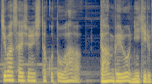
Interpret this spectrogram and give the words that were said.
一番最初にしたことは、ダンベルを握る。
